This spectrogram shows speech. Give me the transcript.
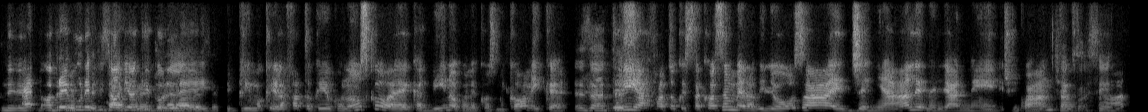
eh, avremo un episodio anche con lei. Il primo che l'ha fatto che io conosco è Calvino con le cosmicomiche. Esatto. Lui ha fatto questa cosa meravigliosa e geniale negli anni 50, Cinqu- 60,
